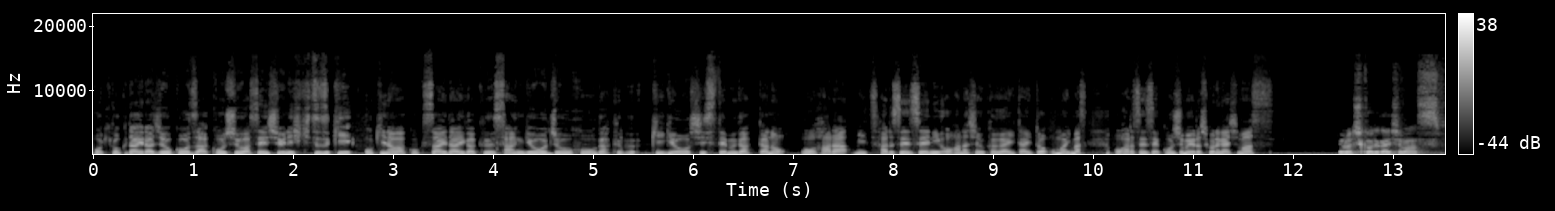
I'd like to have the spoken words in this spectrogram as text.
沖国大ラジオ講座今週は先週に引き続き沖縄国際大学産業情報学部企業システム学科の大原光晴先生にお話を伺いたいと思います。大原先生今週もよろしくお願いします。よろしくお願いします。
